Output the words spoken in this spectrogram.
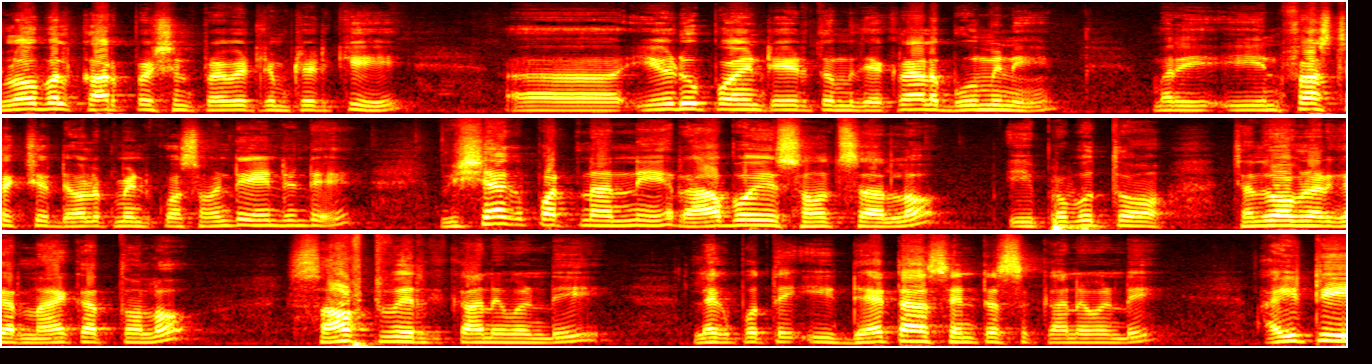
గ్లోబల్ కార్పొరేషన్ ప్రైవేట్ లిమిటెడ్కి ఏడు పాయింట్ ఏడు తొమ్మిది ఎకరాల భూమిని మరి ఈ ఇన్ఫ్రాస్ట్రక్చర్ డెవలప్మెంట్ కోసం అంటే ఏంటంటే విశాఖపట్నాన్ని రాబోయే సంవత్సరాల్లో ఈ ప్రభుత్వం చంద్రబాబు నాయుడు గారి నాయకత్వంలో సాఫ్ట్వేర్కి కానివ్వండి లేకపోతే ఈ డేటా సెంటర్స్ కానివ్వండి ఐటీ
